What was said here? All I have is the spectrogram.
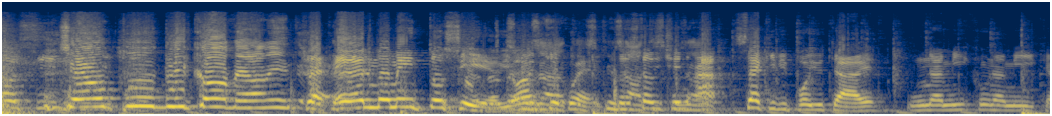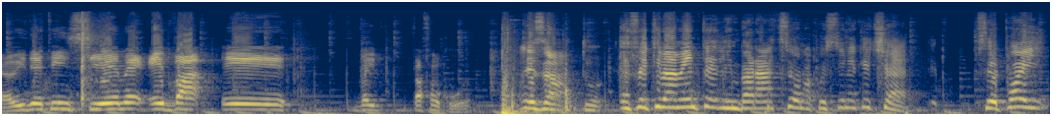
non si No, C'è un pubblico veramente. Cioè, era il momento serio, Esatto, anche questo. Scusate, stavo dicendo? scusate. Ah, sai chi vi può aiutare? Un amico, un'amica. Ridete insieme e va e vai, vaffanculo. Esatto, effettivamente l'imbarazzo è una questione che c'è. Se poi,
